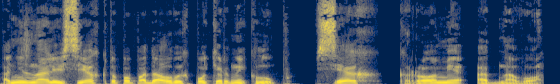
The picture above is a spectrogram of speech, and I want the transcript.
Они знали всех, кто попадал в их покерный клуб. Всех, кроме одного.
